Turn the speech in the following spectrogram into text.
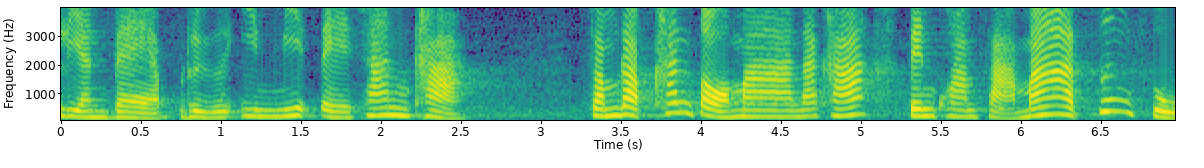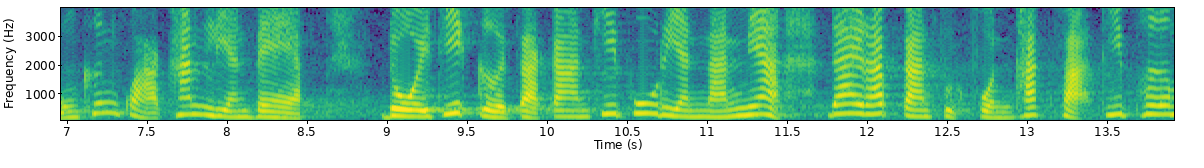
เรียนแบบหรือ imitation ค่ะ สำหรับขั้นต่อมานะคะ เป็นความสามารถซึ่งสูงขึ้นกว่าขั้นเรียนแบบ โดยที่เกิดจากการที่ผู้เรียนนั้นเนี่ยได้รับการฝึกฝนทักษะที่เพิ่ม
